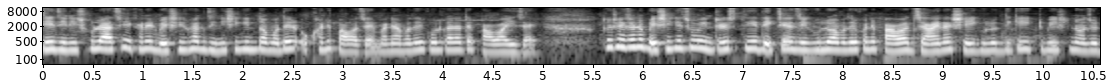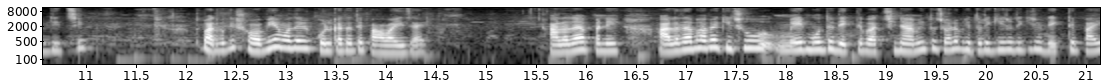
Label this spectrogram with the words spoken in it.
যে জিনিসগুলো আছে, এখানের বেশিরভাগ জিনিসই কিন্তু আমাদের ওখানে পাওয়া যায়। মানে আমাদের কলকাতাতে পাওয়াই যায়। তো সেই জন্য বেশি কিছু ইন্টারেস্ট দিয়ে দেখছি না, যেগুলো আমাদের ওখানে পাওয়া যায় না, সেইগুলোর দিকেই একটু বেশি নজর দিচ্ছি। তো বাদবাকি সবই আমাদের কলকাতাতে পাওয়াই যায়। আলাদা মানে আলাদাভাবে কিছু এর মধ্যে দেখতে পাচ্ছি না আমি। তো চলো ভেতরে গিয়ে যদি কিছু দেখতে পাই।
